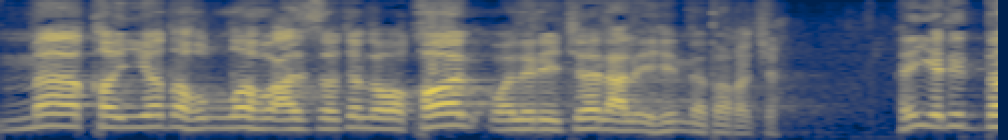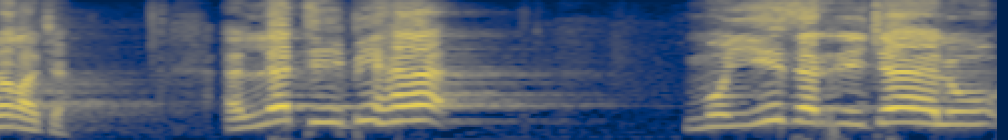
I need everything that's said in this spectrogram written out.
ما قيده الله عز وجل وقال ولرجال عليهن درجة هي دي الدرجة. التي بها ميز الرجال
